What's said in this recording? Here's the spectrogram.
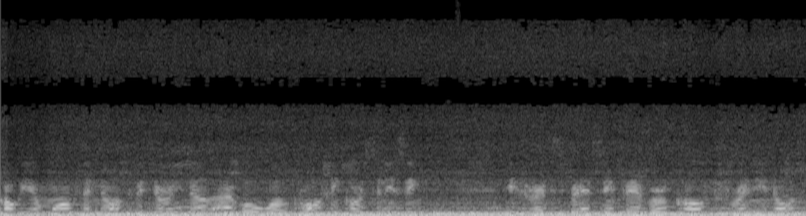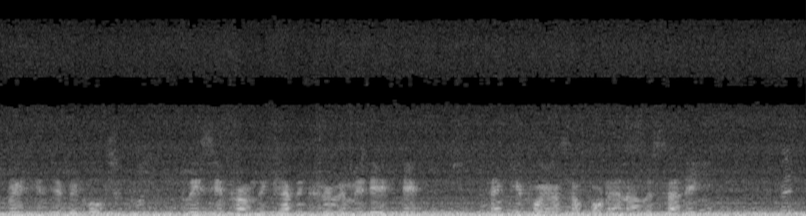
Cover your mouth and nose with your elbow while coughing or sneezing. If you're experiencing fever, cough, runny nose, breathing difficulties, please inform the cabin crew immediately. Thank you for your support and understanding.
